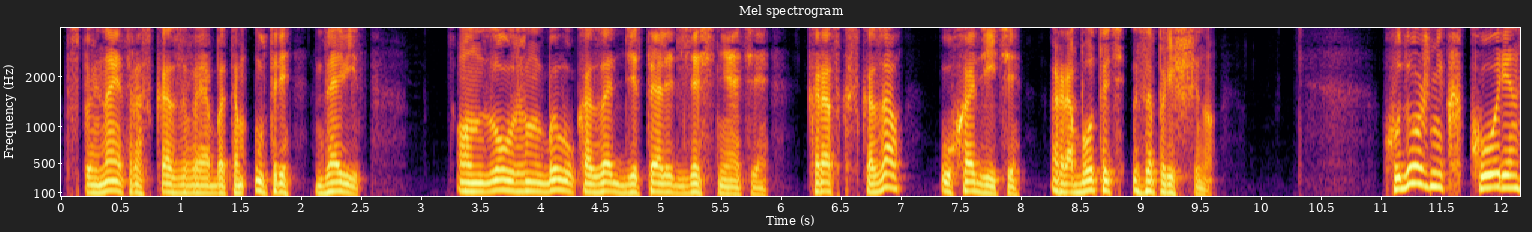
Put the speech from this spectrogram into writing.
вспоминает, рассказывая об этом утре Давид. Он должен был указать детали для снятия. Кратко сказал: "Уходите, работать запрещено". Художник Корин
